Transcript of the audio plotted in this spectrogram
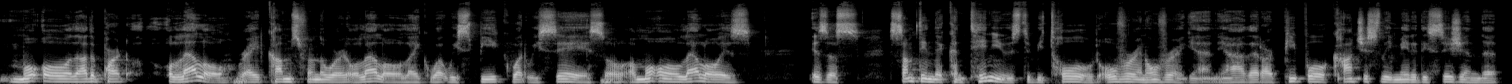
mo'o, oh, the other part, olelo, right, comes from the word olelo, like what we speak, what we say. So a mo'o oh, olelo is is a something that continues to be told over and over again. Yeah, that our people consciously made a decision that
